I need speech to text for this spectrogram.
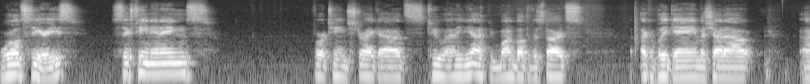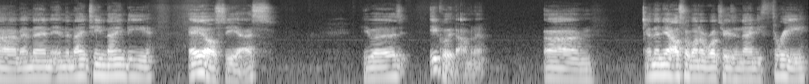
World Series. 16 innings, 14 strikeouts, two. I mean, yeah, he won both of his starts, a complete game, a shutout. Um, and then in the 1990 ALCS, he was equally dominant. Um, and then, yeah, also won a World Series in 93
